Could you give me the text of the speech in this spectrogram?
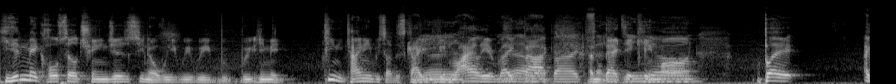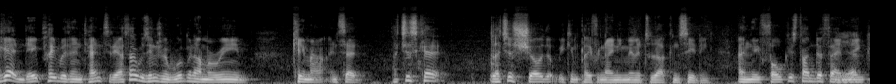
he didn't make wholesale changes. You know, we, we, we, we he made teeny tiny. We saw this guy Yeah, Egan Riley at right yeah, back, right back, and Bete came on. But again, they played with intensity. I thought it was interesting. Ruben Amorim came out and said, "Let's just get." Let's just show that we can play for 90 minutes without conceding. And they focused on defending. Yeah.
